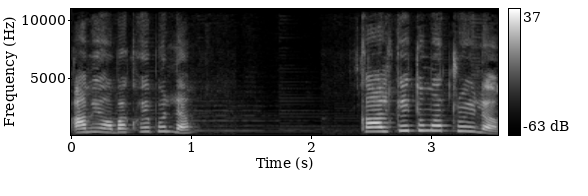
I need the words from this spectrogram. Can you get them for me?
আমি অবাক হয়ে বললাম কালকেই তো মাত্র এলাম।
